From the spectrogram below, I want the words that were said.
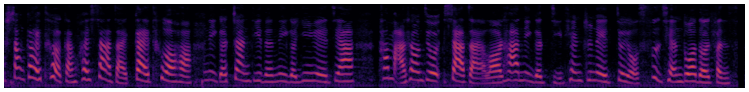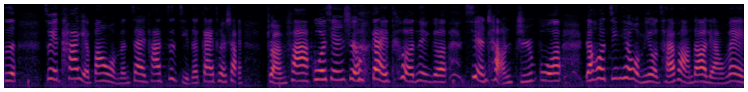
上盖特，赶快下载盖特哈。那个战地的那个音乐家，他马上就下载了，他那个几天之内就有四千多的粉丝，所以他也帮我们在他自己的盖特上转发郭先生 盖特那个现场直播。然后今天我们有采访到两位。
